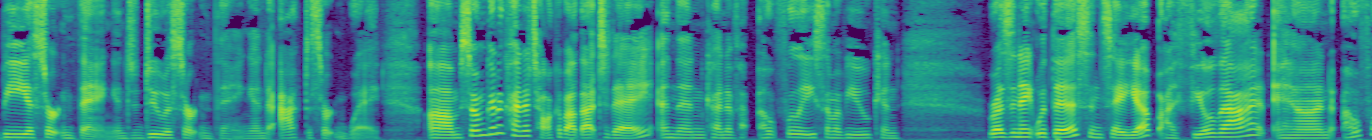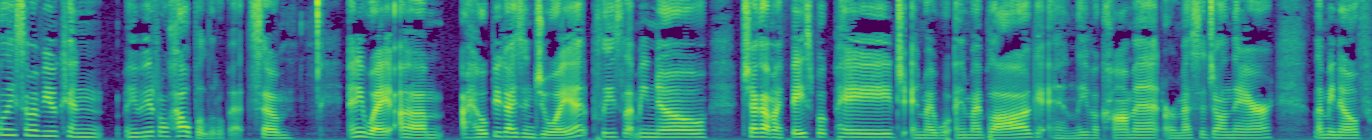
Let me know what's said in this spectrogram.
be a certain thing and to do a certain thing and to act a certain way. Um, so I'm going to kind of talk about that today and then kind of hopefully some of you can resonate with this and say, yep, I feel that. And hopefully some of you can, maybe it'll help a little bit. So anyway, um, I hope you guys enjoy it. Please let me know. Check out my Facebook page and my and my blog, and leave a comment or message on there. Let me know if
